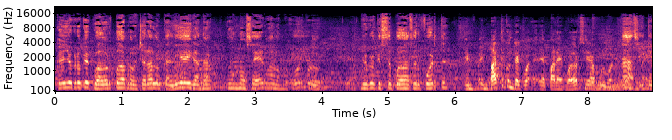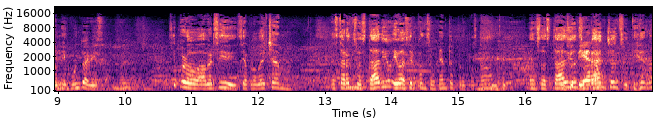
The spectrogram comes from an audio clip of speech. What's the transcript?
Ok, yo creo que Ecuador puede aprovechar la localía y ganar 1-0 a lo mejor, pero yo creo que se puede hacer fuerte. Em- empate contra, eh, para Ecuador sería muy bueno, Ah, sí, en mi punto de vista. Sí, pero a ver si, si aprovechan estar en su estadio. Iba a decir con su gente, pero pues no. En su estadio, En su en su, tierra. cancha, en su tierra.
